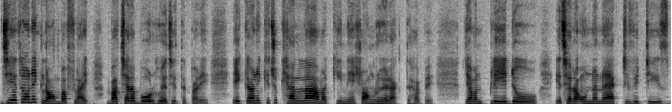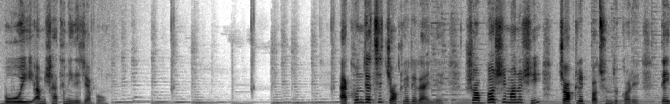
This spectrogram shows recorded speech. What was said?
যেহেতু অনেক লম্বা ফ্লাইট বাচ্চারা বোর হয়ে যেতে পারে। এই কারণে কিছু খেলনা আমার কিনে সংগ্রহে রাখতে হবে। যেমন প্লে ডো এছাড়া অন্যান্য অ্যাক্টিভিটিস বই আমি সাথে নিয়ে যাব। এখন যাচ্ছে চকলেটের আইলে। সব বয়সী মানুষই চকলেট পছন্দ করে। তাই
